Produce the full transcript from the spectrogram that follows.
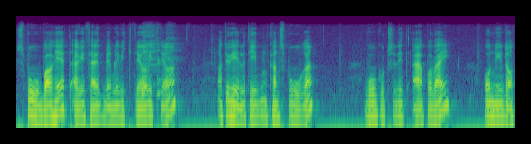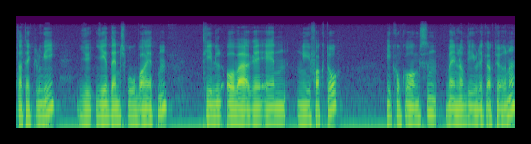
Sporbarhet er i ferd med å bli viktigere og viktigere. At du hele tiden kan spore hvor godset ditt er på vei, og ny datateknologi gir den sporbarheten til å være en ny faktor i konkurransen mellom de ulike aktørene.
